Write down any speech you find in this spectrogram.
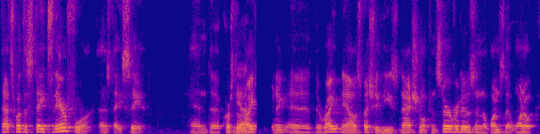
That's what the state's there for, as they see it. And uh, of course, the yeah. right uh, the right now, especially these national conservatives and the ones that want to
